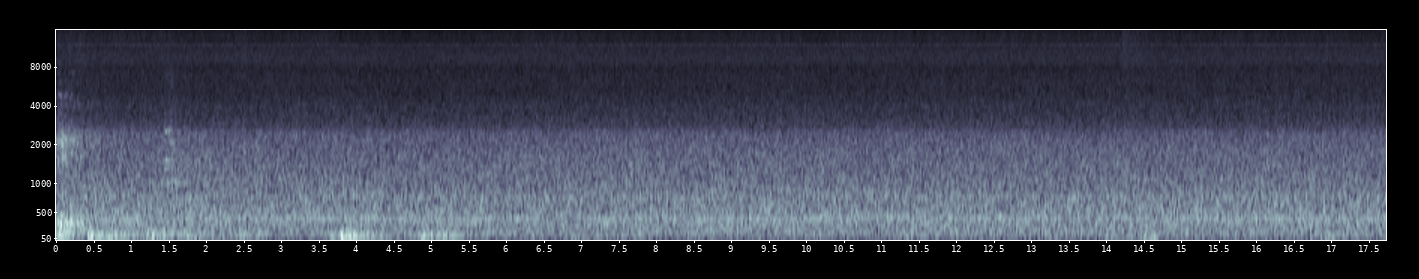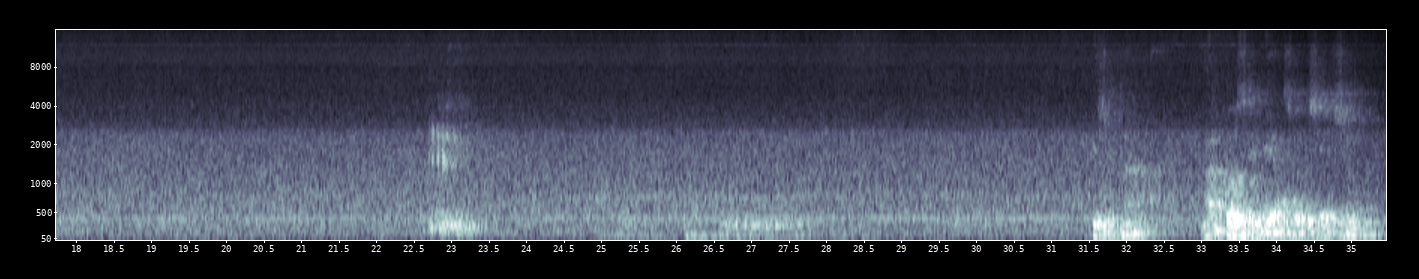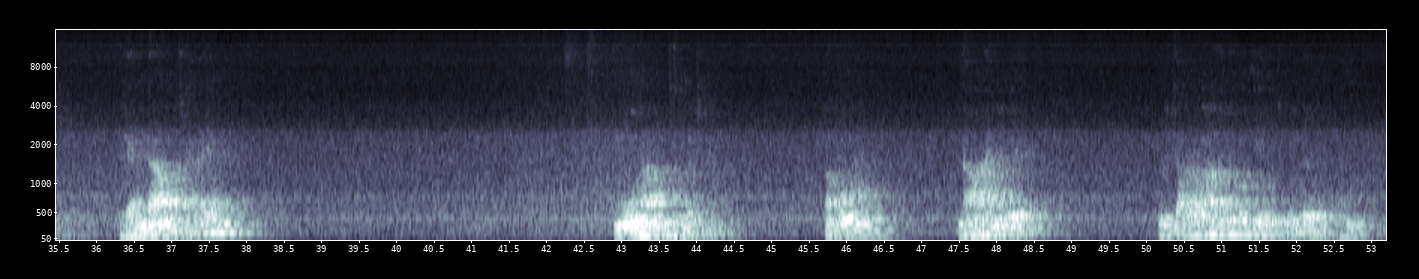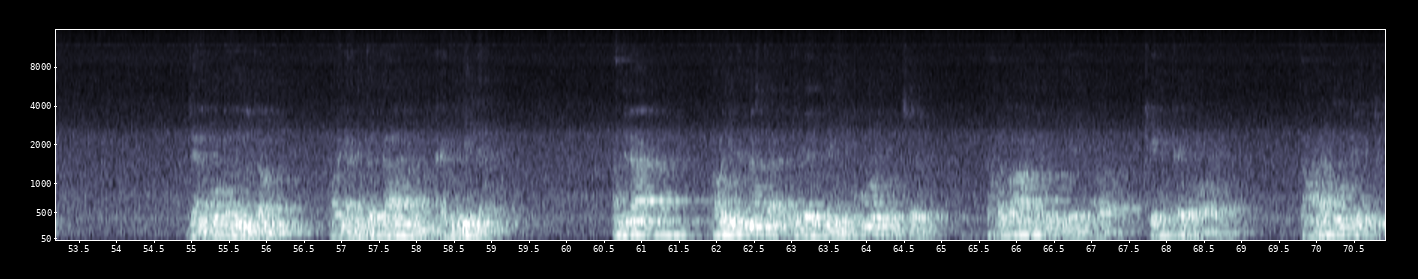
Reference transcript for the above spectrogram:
Mm-hmm. വിശുദ്ധ മർക്കോസ് എഴുതിയ സുവിശേഷം രണ്ടാം അധ്യായം മൂന്നാം തിരുവചനം അപ്പോൾ നാല് പേർ ഒരു തറവാടിനോട് എടുത്തുകൊണ്ട് വന്നു. ജനക്കൂട്ട നിമിത്തം അവൻ അടുത്തെത്താൻ കഴിഞ്ഞില്ല അതിനാൽ അവൻ ഇരുന്ന സ്ഥലത്തിന്റെ നെയ്ക്കൂടെ വെച്ച് തളവാന രോഗിയെ അവർ കിഴക്കയോടെ താഴോട്ട് വെച്ചു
